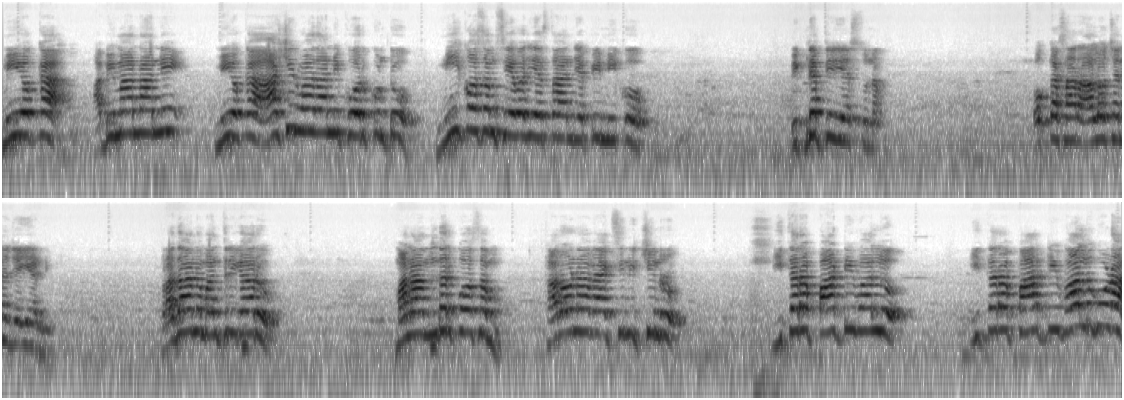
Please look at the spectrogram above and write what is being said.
మీ యొక్క అభిమానాన్ని మీ యొక్క ఆశీర్వాదాన్ని కోరుకుంటూ మీకోసం సేవ చేస్తా అని చెప్పి మీకు విజ్ఞప్తి చేస్తున్నాం. ఒక్కసారి ఆలోచన చేయండి. ప్రధానమంత్రి గారు మన అందరి కోసం కరోనా వ్యాక్సిన్ ఇచ్చిండ్రు. ఇతర పార్టీ వాళ్ళు ఇతర పార్టీ వాళ్ళు కూడా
